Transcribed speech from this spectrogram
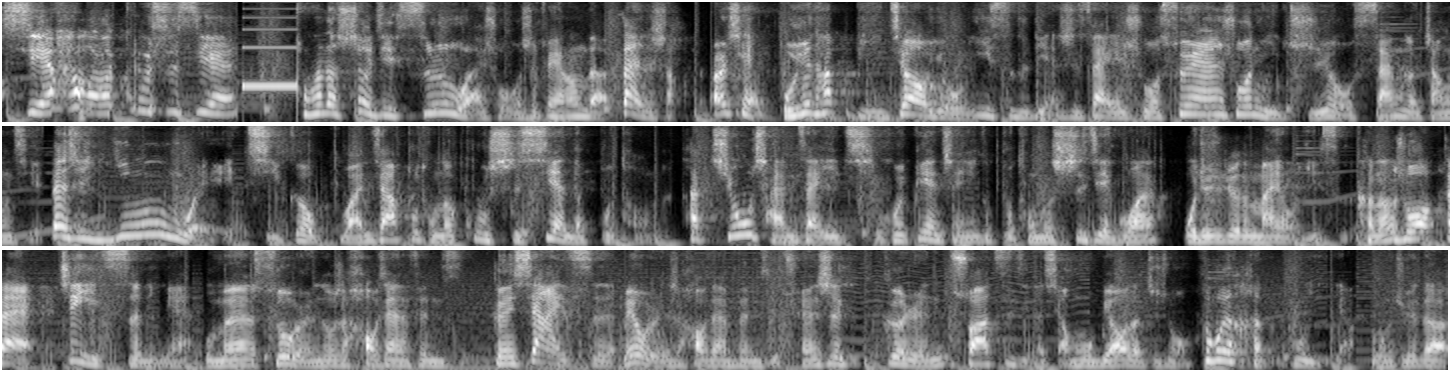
写好了故事线。从它的设计思路来说，我是非常的赞赏的。而且我觉得它比较有意思的点是在于说，虽然说你只有三个章节，但是因为几个玩家不同的故事线的不同，它纠缠在一起会变成一个不同的世界观，我就觉得蛮有意思的。可能说在这一次里面，我们所有人都是好战分子，跟下一次没有人是好战分子，全是个人刷自己的小目标的这种，都会很不一样。我觉得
